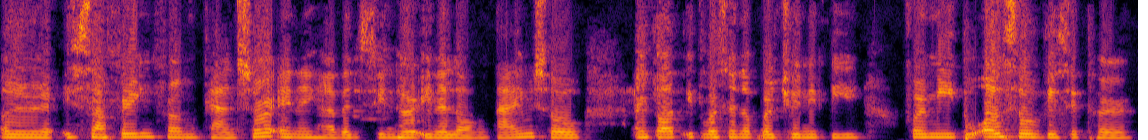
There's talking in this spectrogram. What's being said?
uh, is suffering from cancer and I haven't seen her in a long time. So I thought it was an opportunity for me to also visit her.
